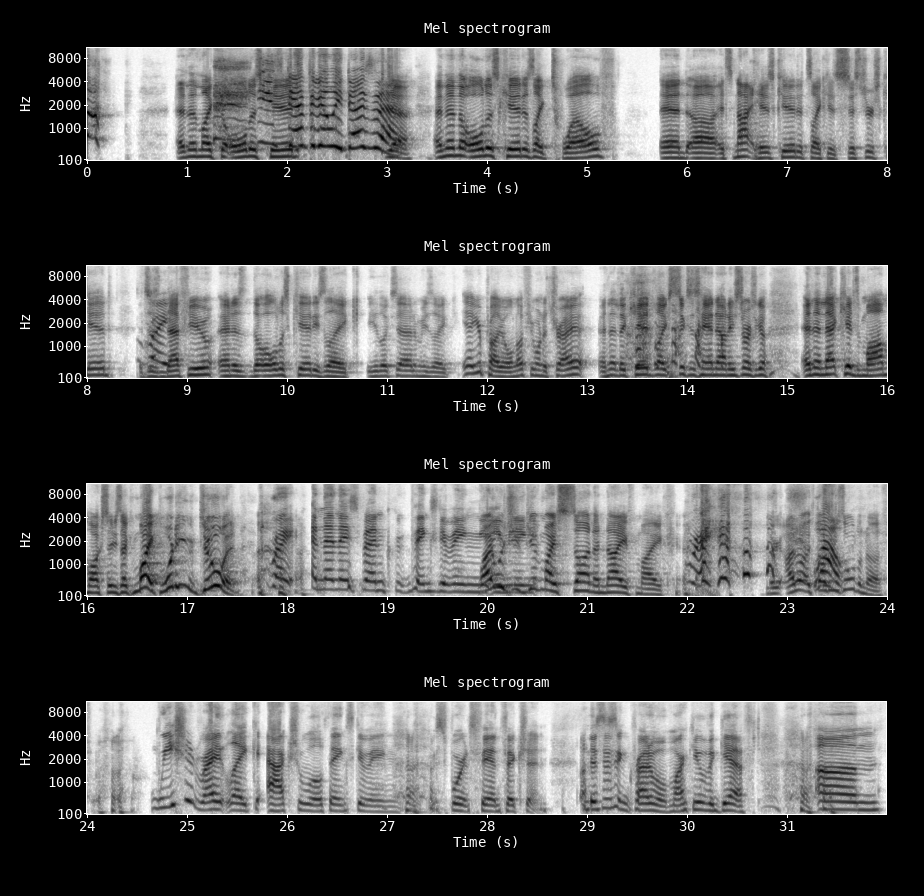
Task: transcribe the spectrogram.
and then like the oldest he kid definitely does that. Yeah, and then the oldest kid is like twelve, and uh, it's not his kid; it's like his sister's kid it's right. his nephew and his the oldest kid. He's like, he looks at him. He's like, "Yeah, you're probably old enough. You want to try it?" And then the kid like sticks his hand down. And he starts to go, and then that kid's mom walks in. He's like, "Mike, what are you doing?" Right. And then they spend Thanksgiving. Why evening... would you give my son a knife, Mike? Right. I don't. I thought wow. he was old enough. we should write like actual Thanksgiving sports fan fiction. This is incredible, Mark. You have a gift. Um.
